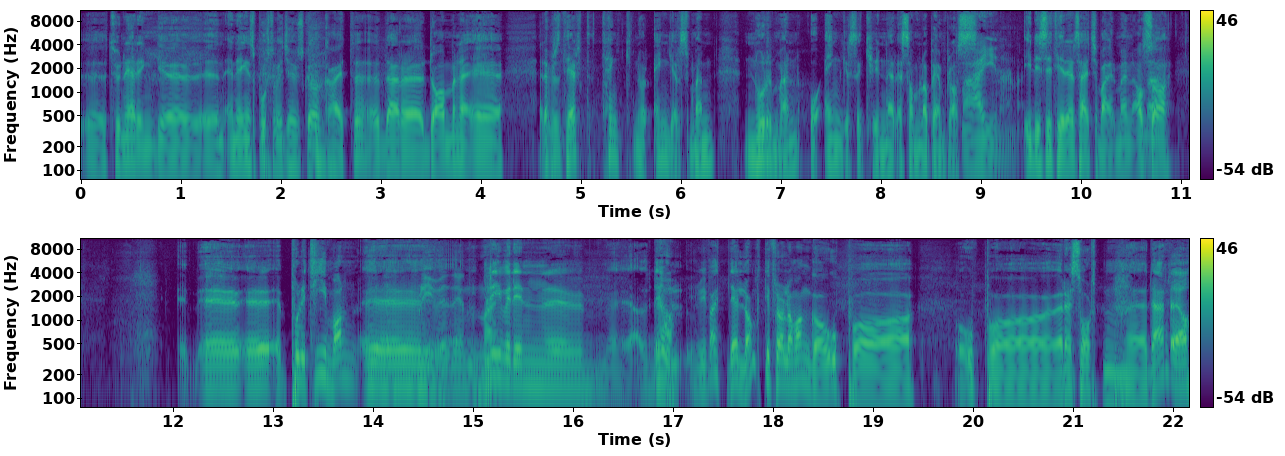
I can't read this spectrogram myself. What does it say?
uh, turnering uh, en, en egen sport som jeg ikke husker hva heter, der damene er representert. Tenk når engelskmenn, nordmenn og engelske kvinner er samla på én plass. Nei, nei, nei. I disse tider, jeg sier ikke mer, men altså eh, eh, politimann eh, din- eh, ja, det, vi vet, det er langt ifra La Manga og opp på, og opp på resorten eh, der. ja.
